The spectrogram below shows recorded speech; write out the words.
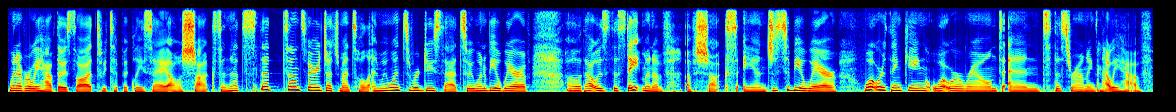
whenever we have those thoughts, we typically say, "Oh shucks," and that's that sounds very judgmental, and we want to reduce that. So, we want to be aware of oh, that was the statement of, of shucks. And just to be aware what we're thinking, what we're around, and the surroundings that we have.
